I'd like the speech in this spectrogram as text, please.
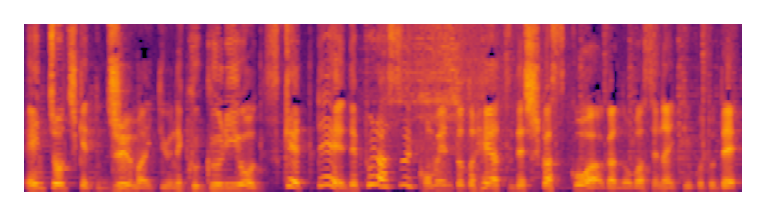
延長チケット10枚というね、くくりをつけて、で、プラスコメントとヘアツでしかスコアが伸ばせないということで、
